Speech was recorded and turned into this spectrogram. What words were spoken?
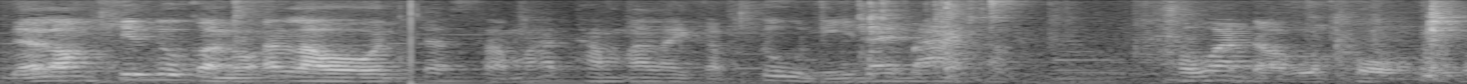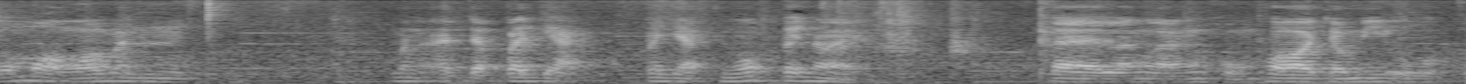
เดี๋ยวลองคิดดูก่อนว่าเราจะสามารถทำอะไรกับตู้นี้ได้บ้างครับ เพราะว่าดอกลำโพงผมก็มองว่ามันมันอาจจะประหยัดประหยัดงบไปหน่อย แต่หลังๆผมพอจะมีอุปก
